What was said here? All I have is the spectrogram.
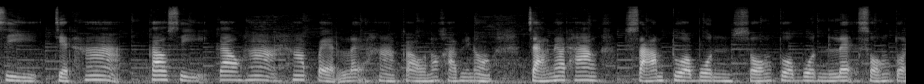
74 75 94 95 58 และ5เก่าเนาะค่ะพี่น้อง จากแนวทาง 3 ตัวบน 2 ตัวบนและ 2 ตัว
